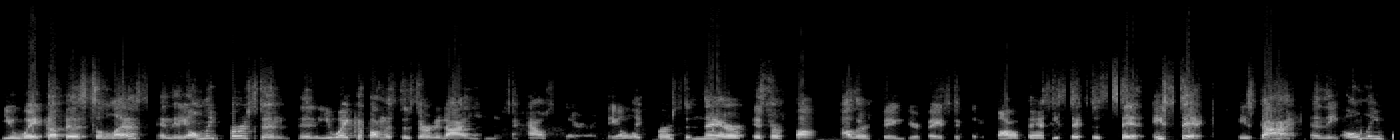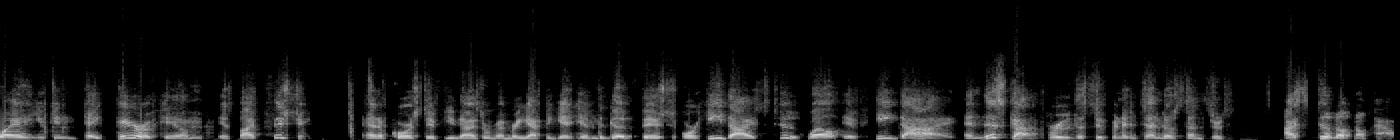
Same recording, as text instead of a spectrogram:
You wake up as Celes, and the only person, and you wake up on this deserted island. There's a house there. The only person there is her father figure, basically. Final Fantasy VI is Cid. He's sick. He's dying. And the only way you can take care of him is by fishing. And of course, if you guys remember, you have to get him the good fish or he dies too. Well, if he died, and this got through the Super Nintendo censors, I still don't know how.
